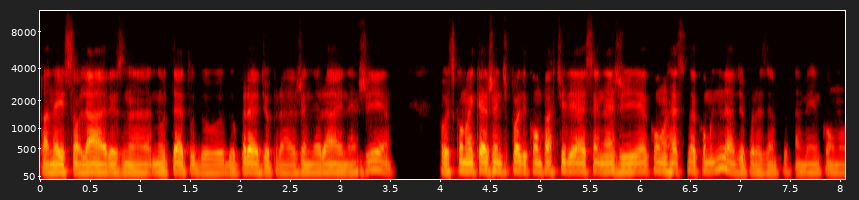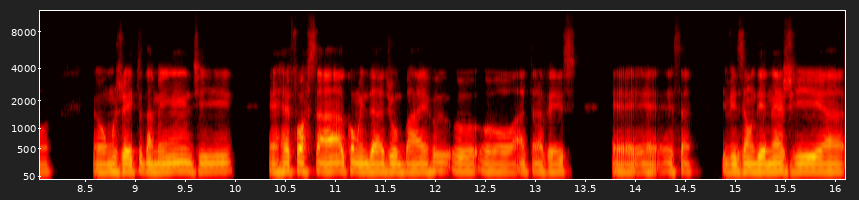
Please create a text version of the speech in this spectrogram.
painéis solares na, no teto do, do prédio para generar energia, pois como é que a gente pode compartilhar essa energia com o resto da comunidade, por exemplo, também como é um jeito também de é, reforçar a comunidade, o bairro, ou, ou através é, essa divisão de energia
